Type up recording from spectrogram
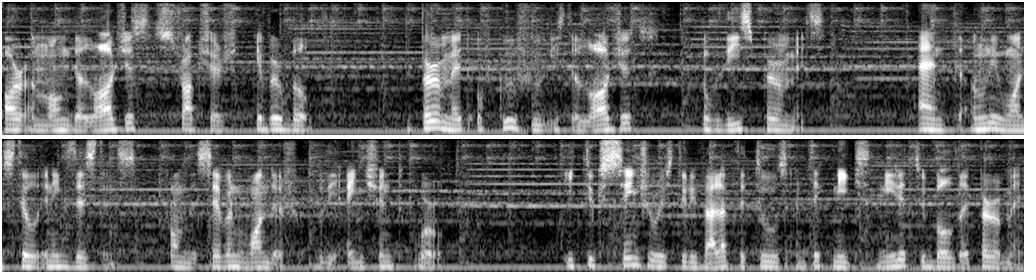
are among the largest structures ever built. The Pyramid of Khufu is the largest of these pyramids, and the only one still in existence from the seven wonders of the ancient world. It took centuries to develop the tools and techniques needed to build a pyramid.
